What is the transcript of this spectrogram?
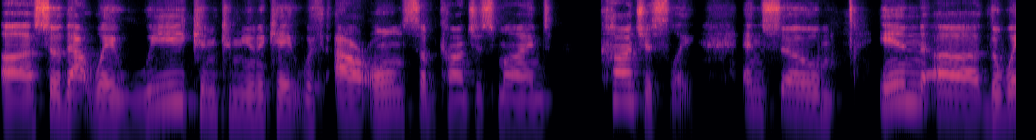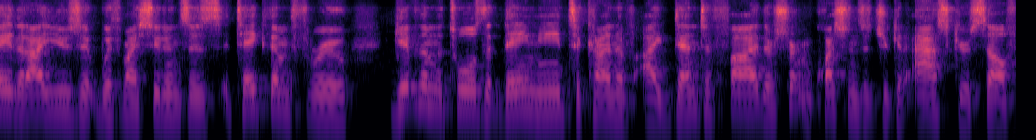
uh, so that way we can communicate with our own subconscious mind consciously. And so, in uh, the way that I use it with my students, is take them through, give them the tools that they need to kind of identify. There's certain questions that you can ask yourself,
